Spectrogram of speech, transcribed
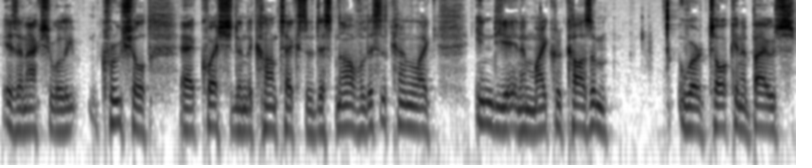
is an actually crucial uh, question in the context of this novel. This is kind of like India in a microcosm. We're talking about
